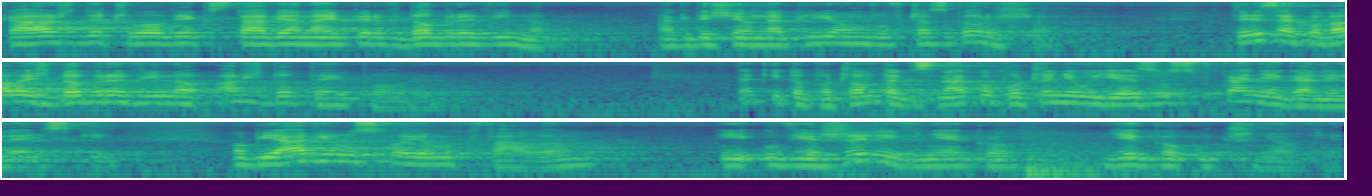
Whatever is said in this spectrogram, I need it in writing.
Każdy człowiek stawia najpierw dobre wino, a gdy się napiją, wówczas gorsze. Ty zachowałeś dobre wino aż do tej pory. Taki to początek znaków uczynił Jezus w Kanie Galilejskiej. Objawił swoją chwałę i uwierzyli w Niego Jego uczniowie.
